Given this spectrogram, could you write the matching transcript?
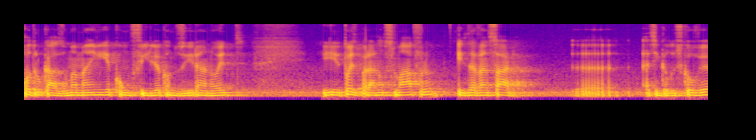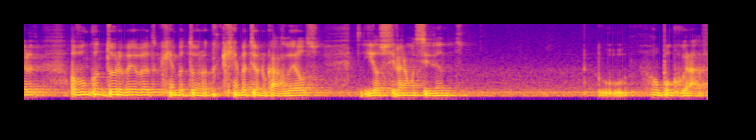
outro caso, uma mãe ia com um filho a conduzir à noite e depois de parar num semáforo e de avançar eh, assim que a luz ficou verde, houve um condutor bêbado que embateu, que embateu no carro deles e eles tiveram um acidente um pouco grave.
